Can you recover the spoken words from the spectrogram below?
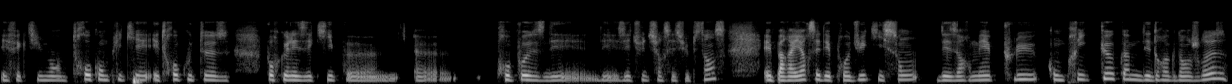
effectivement trop compliquées et trop coûteuses pour que les équipes euh, euh, proposent des, études sur ces substances. Et par ailleurs, c'est des produits qui sont désormais plus compris que comme des drogues dangereuses.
